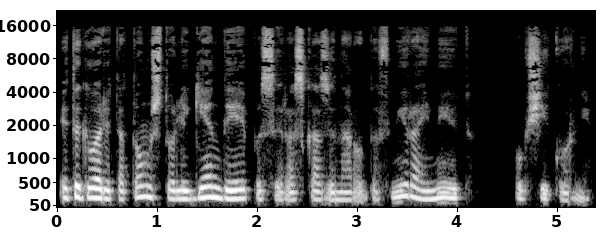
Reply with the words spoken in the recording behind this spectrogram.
Это говорит о том, что легенды, эпосы, рассказы народов мира имеют общие корни.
